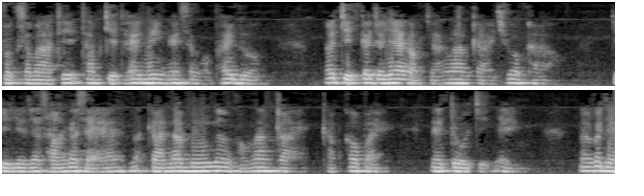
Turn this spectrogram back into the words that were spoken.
ฝึกสมาธิทำจิตให้นิ่งให้สงบให้ดวงแล้วจิตก็จะแยกออกจากร่างกายชั่วคราว จิตจะถอนกระแสการรับรู้เรื่องของร่างกายกลับเข้าไปในตัวจิตเอง แล้วก็จะ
